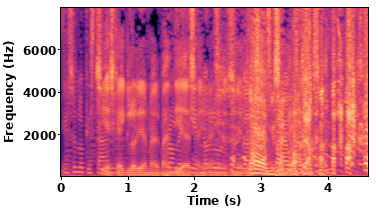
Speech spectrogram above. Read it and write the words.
Eso es lo que están Sí, es que hay glorias más bandidas ahí. prometiendo ¿no? mi señora.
